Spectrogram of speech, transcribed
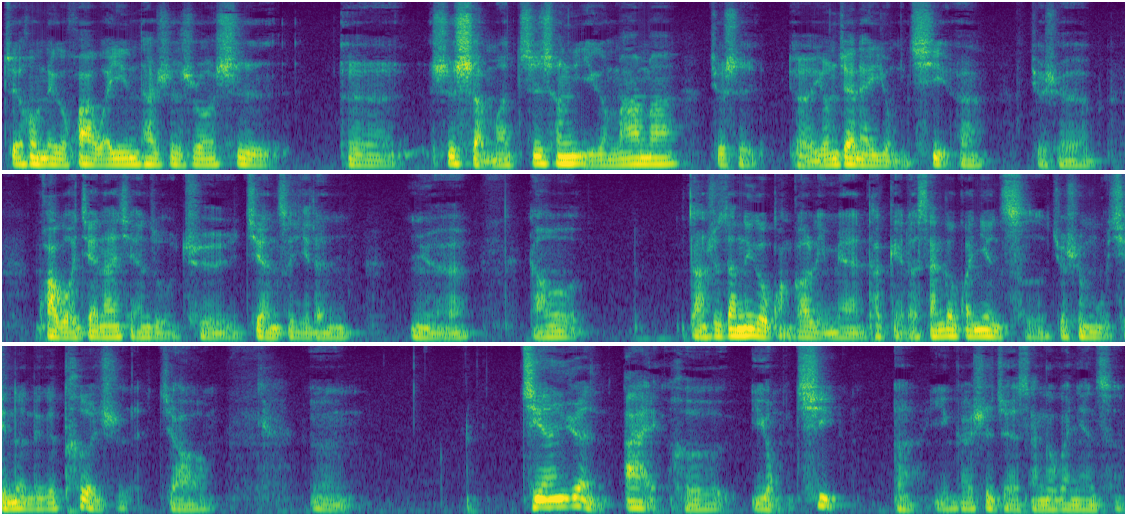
最后那个话外音他是说是。呃，是什么支撑一个妈妈，就是呃用这样的勇气，嗯，就是跨过艰难险阻去见自己的女儿。然后当时在那个广告里面，他给了三个关键词，就是母亲的那个特质，叫嗯坚韧、爱和勇气，嗯，应该是这三个关键词。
